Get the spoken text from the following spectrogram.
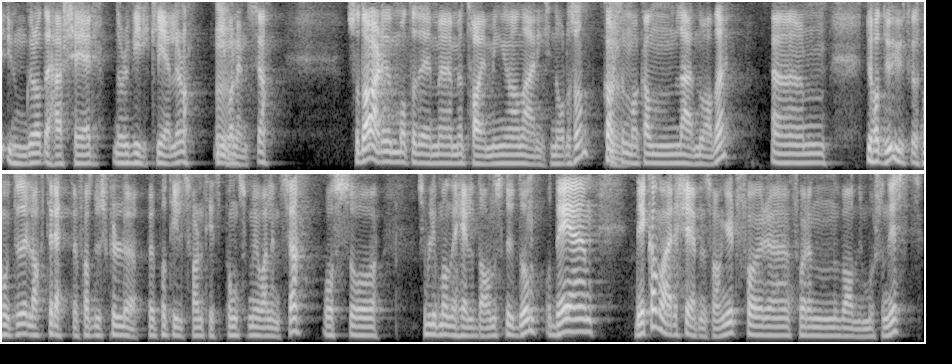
vi unngår at det her skjer når det virkelig gjelder, da, i mm. Valencia. Så da er det jo en måte det med, med timing av næringsinnhold og sånn. Kanskje mm. man kan lære noe av det. Um, du hadde jo i utgangspunktet lagt til rette for at du skulle løpe på tilsvarende tidspunkt som i Valencia, og så, så blir man det hele dagen snudd om. Og det, det kan være skjebnesvangert for, for en vanlig mosjonist.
